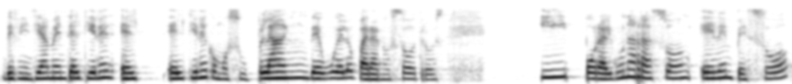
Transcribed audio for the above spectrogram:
definitivamente él tiene, él él tiene como su plan de vuelo para nosotros. Y por alguna razón Él empezó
